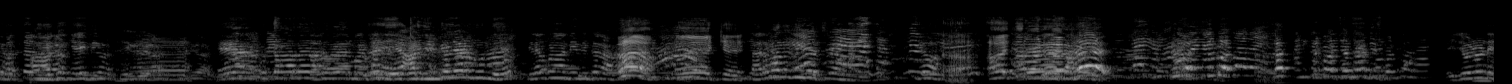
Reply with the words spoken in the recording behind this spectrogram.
ఆడ కుత్తవాడదా? నువ్వే అనమాట. ఏ, ఆడిది ఇంకా లేడు ముందే తినకుండా నేను తింటానా? తర్వాత తీయొచ్చు యో. ఇది చూడండి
